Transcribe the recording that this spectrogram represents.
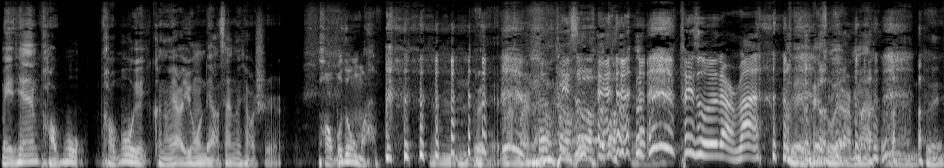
每天跑步，跑步也可能要用两三个小时。跑不动嘛。嗯，对，慢慢来，配速配 配速有点慢。对，配速有点慢，嗯，对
